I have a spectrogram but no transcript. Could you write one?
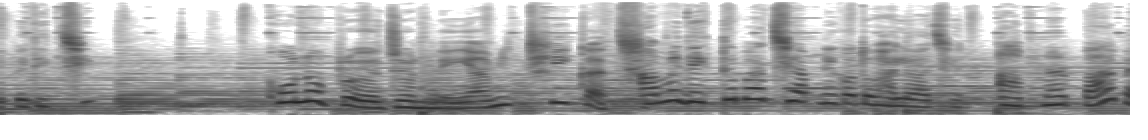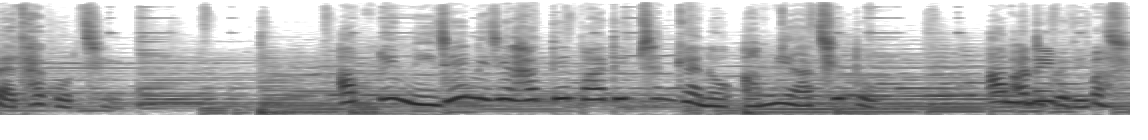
টিপে দিচ্ছি। কোনো প্রয়োজন নেই আমি ঠিক আছি। আমি দেখতে পাচ্ছি আপনি কত ভালো আছেন। আপনার পা ব্যথা করছে। আপনি নিজেই নিজের হাত দিয়ে পা টিপছেন কেন? আমি আছি তো। আমি আরে টিপে দিচ্ছি।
